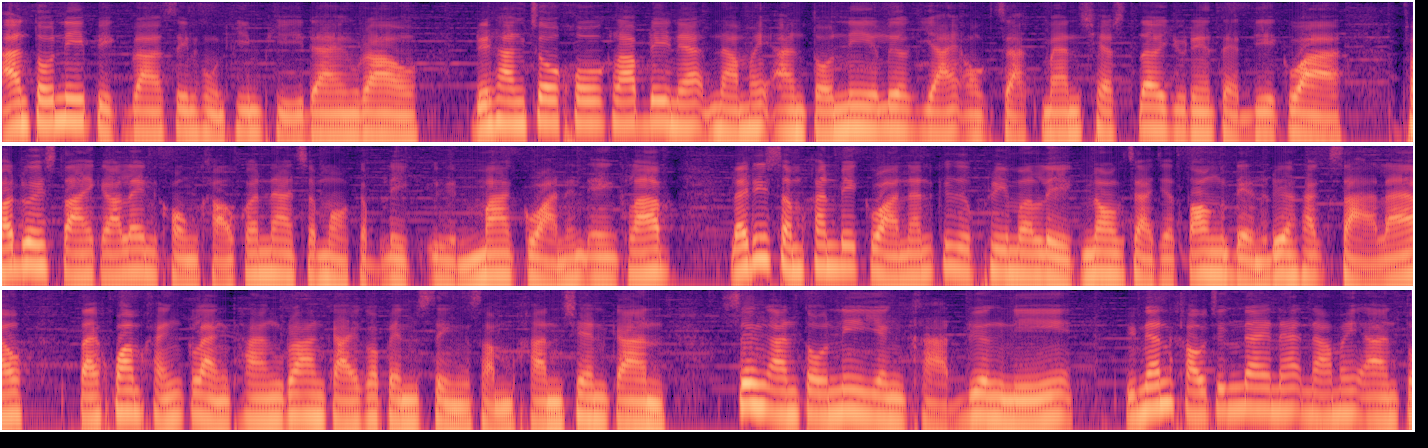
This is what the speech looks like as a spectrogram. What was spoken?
อันโตนีปิกบราซิลของทีมผีแดงเรา โดยทางโจโคครับได้แนะนำให้อันโตนีเลือกย้ายออกจากแมนเชสเตอร์ยูไนเต็ดดีกว่า เพราะด้วยสไตล์การเล่นของเขาก็น่าจะเหมาะกับลีกอื่นมากกว่านั่นเองครับ และที่สำคัญไปกว่านั้นก็คือพรีเมียร์ลีกนอกจากจะต้องเด่นเรื่องทักษะแล้ว แต่ความแข็งแกร่งทางร่างกายก็เป็นสิ่งสำคัญเช่นกัน ซึ่งอันโตนียังขาดเรื่องนี้ดังนั้นเขาจึงได้แนะนำให้อันโต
